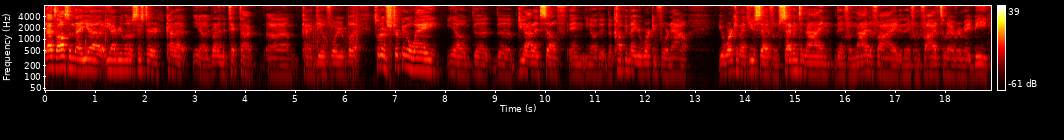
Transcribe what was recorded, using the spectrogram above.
That's awesome that you uh, you have your little sister kind of you know running the TikTok um, kind of deal for you, but sort of stripping away you know the the Ggiata itself and you know the the company that you're working for now. You're working like you said from seven to nine, then from nine to five, and then from five to whatever it may be.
